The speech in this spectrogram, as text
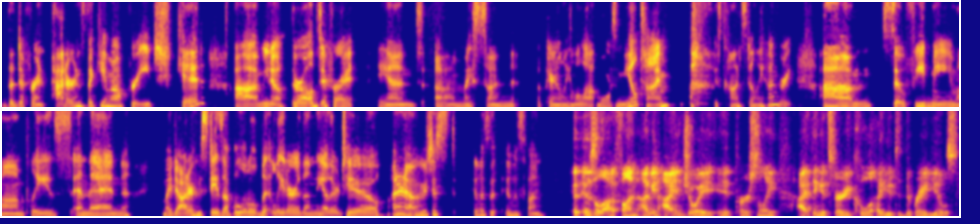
the different patterns that came out for each kid. Um, you know, they're all different and um, my son apparently a lot more mealtime is constantly hungry um, so feed me mom please and then my daughter who stays up a little bit later than the other two i don't know it was just it was it was fun it, was a lot of fun. I mean, I enjoy it personally. I think it's very cool how you did the radials,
